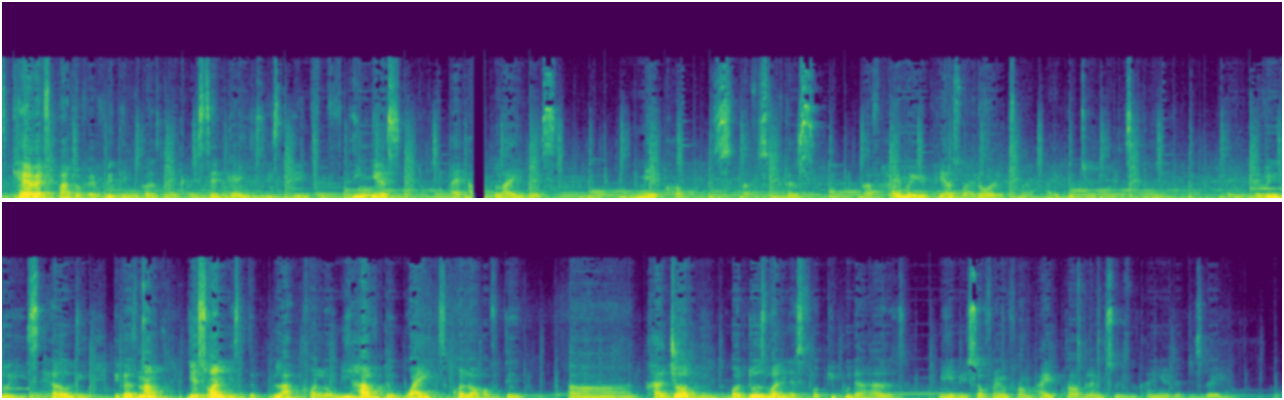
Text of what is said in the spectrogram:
scariest part of everything because like I said guys it's been 15 years apply this makeup stuff because I have high myopia so I don't want my eye putting all this kind and even though it's healthy. Because now this one is the black color. We have the white color of the uh, kajal but those one is for people that have maybe suffering from eye problems so you can use it. It's very good.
